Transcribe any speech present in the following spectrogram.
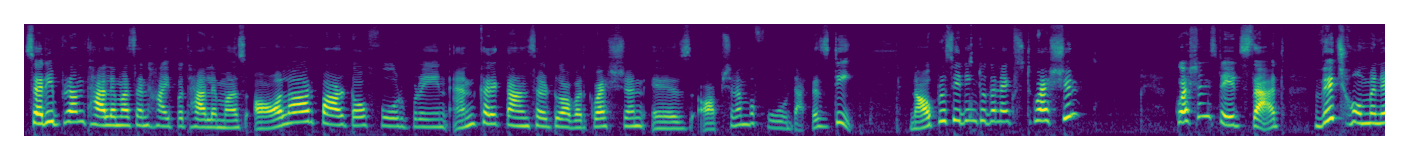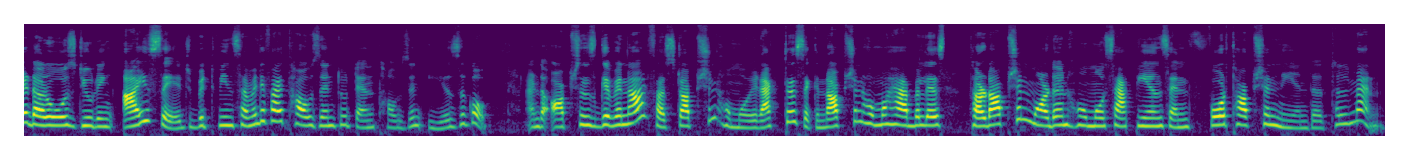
cerebrum, thalamus and hypothalamus all are part of forebrain and correct answer to our question is option number 4 that is D. Now proceeding to the next question. Question states that which hominid arose during ice age between 75,000 to 10,000 years ago and the options given are first option Homo erectus, second option Homo habilis, third option modern Homo sapiens and fourth option Neanderthal man.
